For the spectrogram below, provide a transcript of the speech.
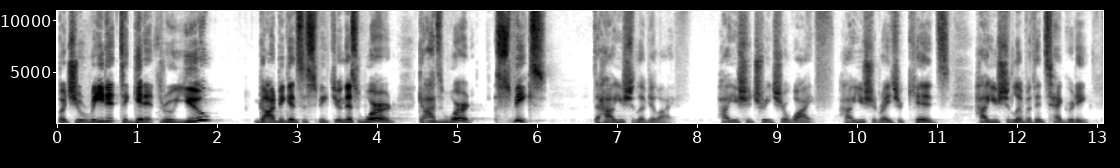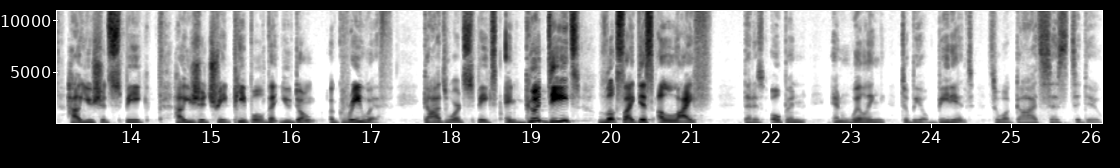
but you read it to get it through you, God begins to speak to you. And this word, God's word, speaks to how you should live your life how you should treat your wife, how you should raise your kids, how you should live with integrity, how you should speak, how you should treat people that you don't agree with. God's word speaks. And good deeds looks like this a life that is open and willing to be obedient to what God says to do.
